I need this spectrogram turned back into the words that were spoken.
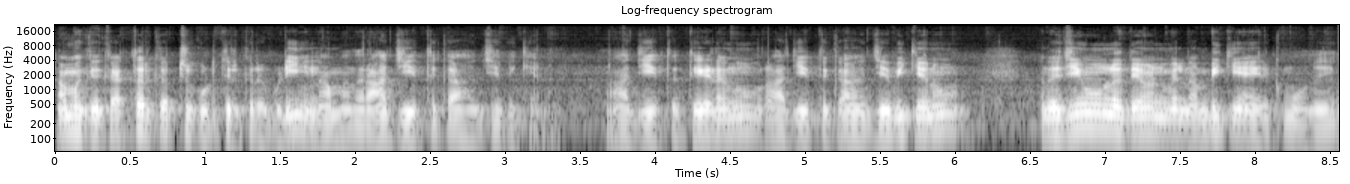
நமக்கு கத்தர் கற்றுக் கொடுத்துருக்கிறபடி நாம் அந்த ராஜ்யத்துக்காக ஜெபிக்கணும். ராஜ்யத்தை தேடணும் ராஜ்யத்துக்காக ஜெபிக்கணும். அந்த ஜீவனில் தேவன் மேல் நம்பிக்கையாக இருக்கும்போது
